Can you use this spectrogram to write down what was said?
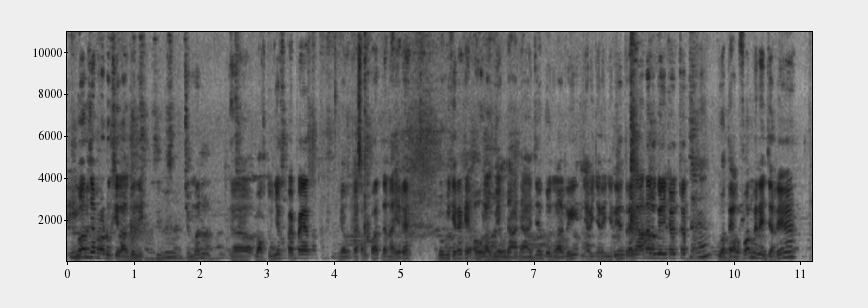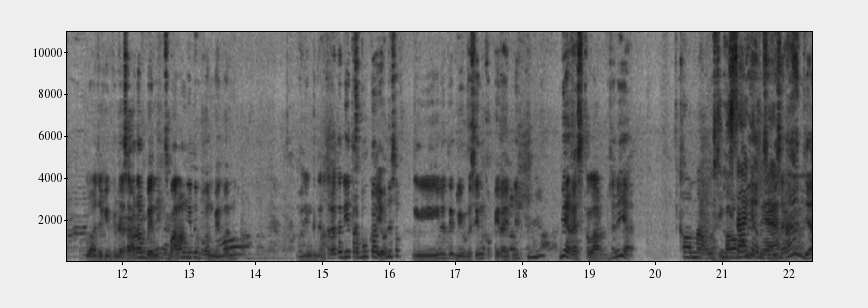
Gua harusnya produksi lagu nih, cuman eh, waktunya kepepet, nggak nggak sempat dan akhirnya gue mikirnya kayak oh lagu yang udah ada aja. Gue lari nyari nyari nyari ternyata ada lagu yang cocok. Gue telepon manajernya gue ajakin kerja sama padahal band Semarang gitu bukan band Bandung. Yang ternyata dia terbuka. Ya udah sok gini nanti diurusin copyrightnya. Beres kelar. Maksudnya ya kalau mau sih kalau bisa mau ya gitu bisa ya. bisa aja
